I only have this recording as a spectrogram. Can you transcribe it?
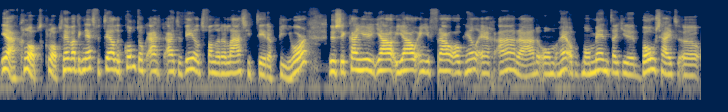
Ja, klopt, klopt. En wat ik net vertelde, komt ook eigenlijk uit de wereld van de relatietherapie, hoor. Dus ik kan jou, jou en je vrouw ook heel erg aanraden om hè, op het moment dat je boosheid uh,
